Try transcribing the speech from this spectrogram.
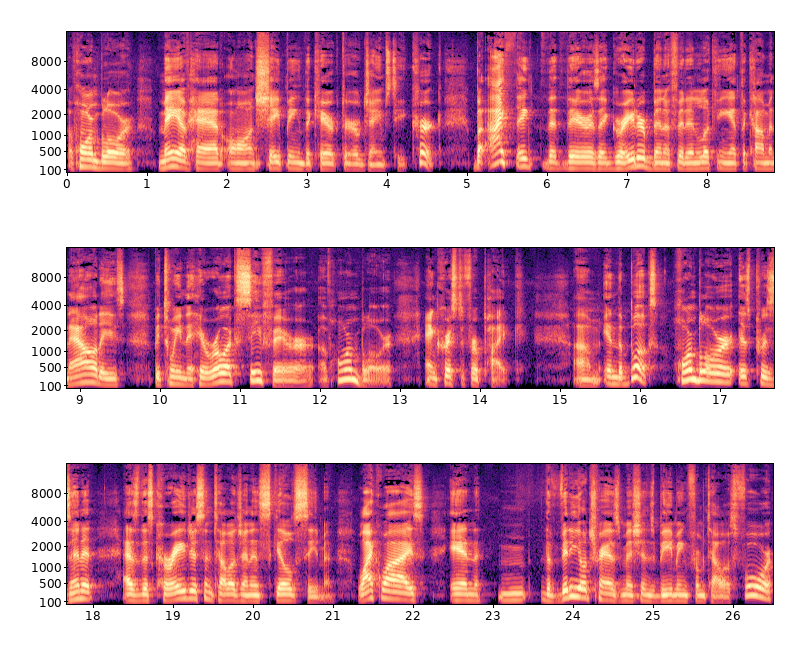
of Hornblower may have had on shaping the character of James T. Kirk. But I think that there is a greater benefit in looking at the commonalities between the heroic seafarer of Hornblower and Christopher Pike. Um, in the books, Hornblower is presented as this courageous, intelligent, and skilled seaman. Likewise, in the video transmissions beaming from Talos 4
